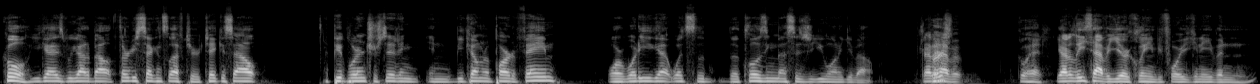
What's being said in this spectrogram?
Cool. You guys, we got about 30 seconds left here. Take us out. If people are interested in, in becoming a part of fame, or what do you got? What's the, the closing message that you want to give out? Gotta First- have it. Go ahead. You got to at least have a year clean before you can even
